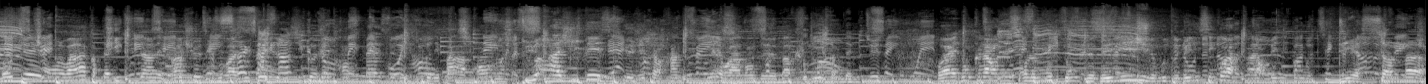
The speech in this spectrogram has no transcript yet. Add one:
Ok, bon voilà, comme d'habitude, hein, les grincheux, ajouter, celui qui connaît transmet, celui qui connaît pas apprendre. Toujours agité, c'est ce que j'étais en train de dire avant de bafouiller comme d'habitude. Ouais, donc là on est sur le mood donc, de Benny. Le mood de Benny c'est quoi? Alors Benny, ton mood Dear Summer.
